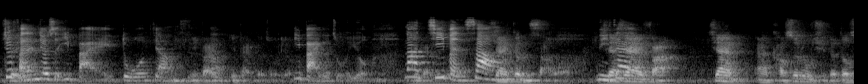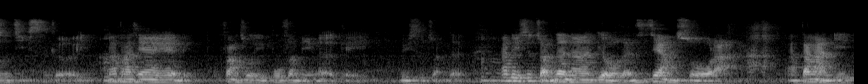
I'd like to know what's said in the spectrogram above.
就反正就是一百多这样子，一百嗯，一百个左右。一百个左右。那基本上现在更少哦。现在你在现在法现在呃考试录取的都是几十个而已，嗯那他现在也放出一部分名额给律师转正。嗯那律师转正呢，有人是这样说啦，啊，当然一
